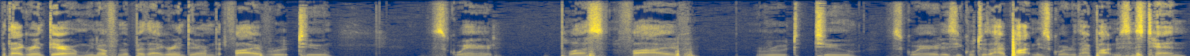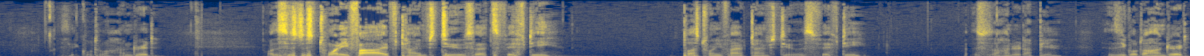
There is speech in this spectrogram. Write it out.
Pythagorean theorem. We know from the Pythagorean theorem that 5 root 2 squared plus 5 root 2 squared is equal to the hypotenuse squared, where the hypotenuse is 10. It's equal to 100. Well, this is just 25 times 2, so that's 50. Plus 25 times 2 is 50. This is 100 up here. Is equal to 100.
